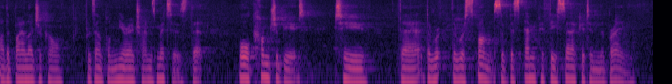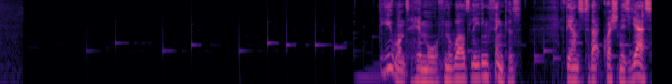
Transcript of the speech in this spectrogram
other biological, for example, neurotransmitters that all contribute to the, the, the response of this empathy circuit in the brain. Do you want to hear more from the world's leading thinkers? If the answer to that question is yes,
